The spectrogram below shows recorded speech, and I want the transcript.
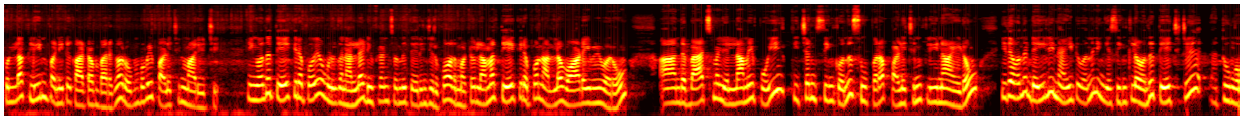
ஃபுல்லாக க்ளீன் பண்ணிவிட்டு காட்டுறேன் பாருங்கள் ரொம்பவே பளிச்சுன்னு மாறிடுச்சு. நீங்கள் வந்து தேய்க்கிறப்போவே உங்களுக்கு நல்ல டிஃப்ரென்ஸ் வந்து தெரிஞ்சிருக்கும். அது மட்டும் இல்லாமல் தேய்க்கிறப்போ நல்ல வாடையுமே வரும். அந்த பேட் ஸ்மெல் எல்லாமே போய் கிச்சன் சிங்க் வந்து சூப்பராக பளிச்சுன்னு க்ளீன் ஆகிடும் இதை வந்து டெய்லி நைட்டு வந்து நீங்கள் சிங்க்கில் வந்து தேய்ச்சிட்டு தூங்க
